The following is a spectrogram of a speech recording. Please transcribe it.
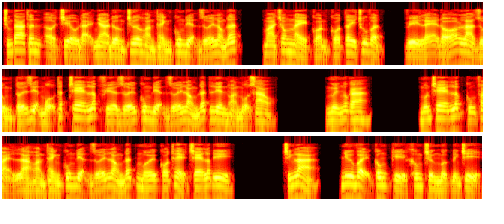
Chúng ta thân ở triều đại nhà đường chưa hoàn thành cung điện dưới lòng đất, mà trong này còn có tây chu vật, vì lẽ đó là dùng tới diện mộ thất che lấp phía dưới cung điện dưới lòng đất liên hoàn mộ sao? Người ngốc ca, muốn che lấp cũng phải là hoàn thành cung điện dưới lòng đất mới có thể che lấp đi. Chính là, như vậy công kỳ không chừng mực đình chỉ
